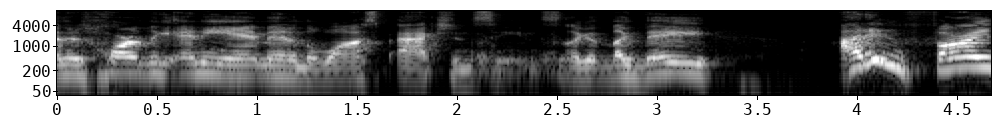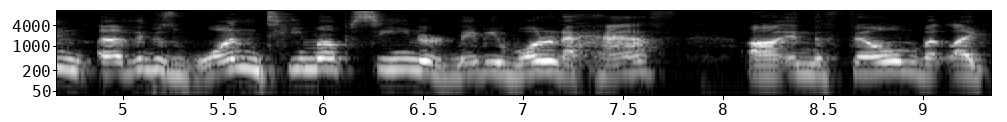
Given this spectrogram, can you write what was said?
and there's hardly any Ant Man and the Wasp action scenes. Like, like they, I didn't find. I think there's one team up scene or maybe one and a half uh, in the film, but like,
